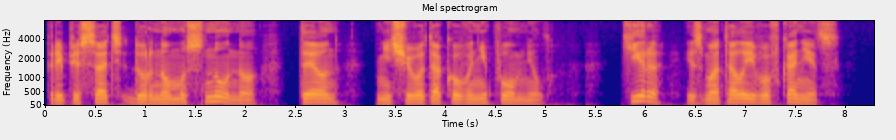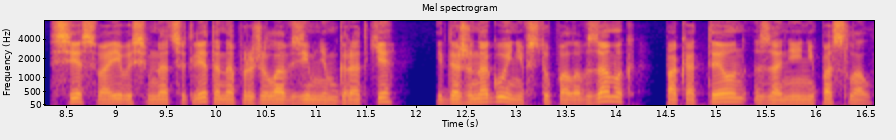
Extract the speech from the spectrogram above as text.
приписать дурному сну, но Теон ничего такого не помнил. Кира измотала его в конец. Все свои восемнадцать лет она прожила в зимнем городке и даже ногой не вступала в замок, пока Теон за ней не послал.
